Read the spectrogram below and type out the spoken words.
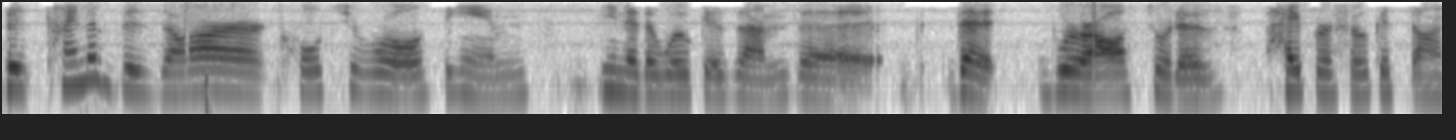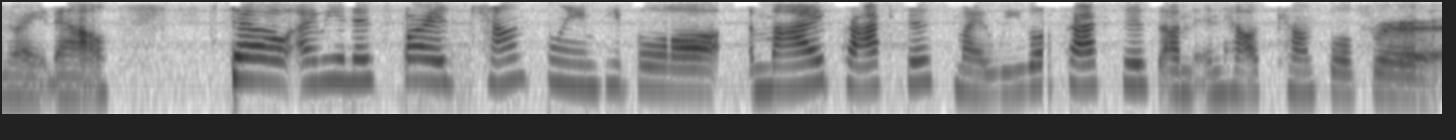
the kind of bizarre cultural themes, you know, the wokeism, the that we're all sort of hyper focused on right now. So, I mean, as far as counseling people, my practice, my legal practice, I'm in-house counsel for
